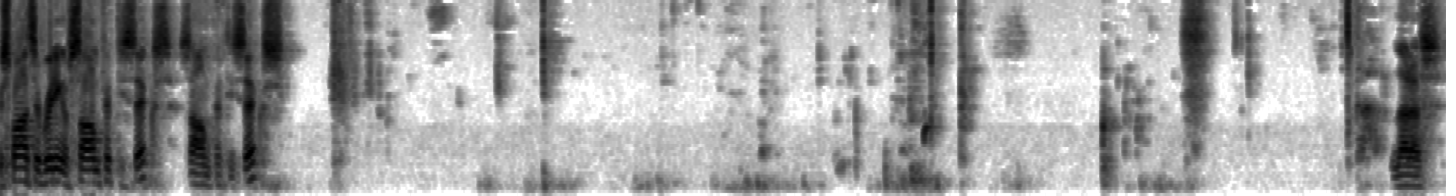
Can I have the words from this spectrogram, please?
Responsive reading of Psalm 56. Psalm 56. Let us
